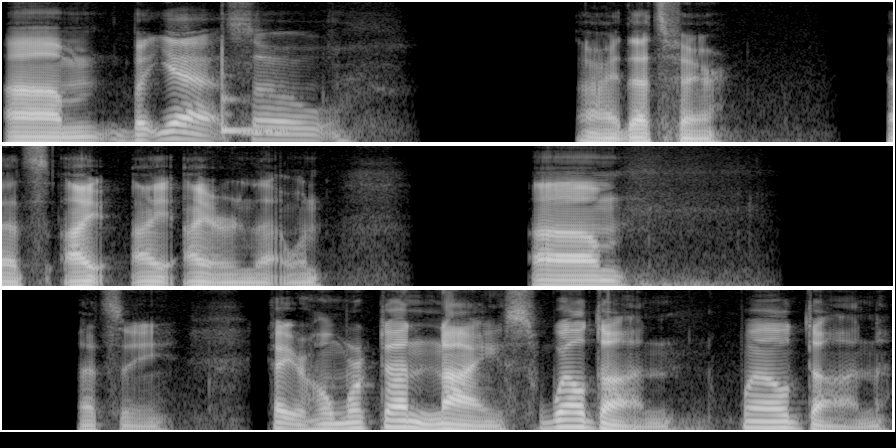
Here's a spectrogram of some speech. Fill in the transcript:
Um, but yeah, so all right, that's fair. That's I I I earned that one. Um, let's see. Got your homework done. Nice. Well done. Well done.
